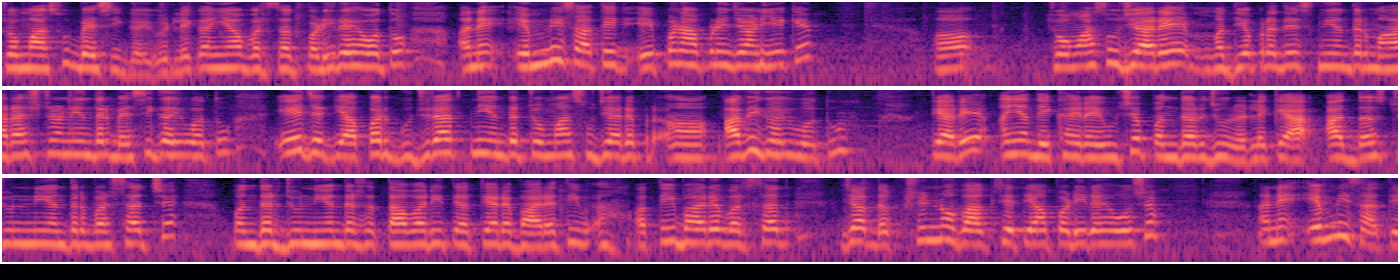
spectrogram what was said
ચોમાસું બેસી ગયું. એટલે કે અહીંયા વરસાદ પડી રહ્યો હતો. અને એમની સાથે એ પણ આપણે જાણીએ કે ચોમાસું જ્યારે મધ્યપ્રદેશની અંદર, મહારાષ્ટ્રની અંદર બેસી ગયું હતું, એ જગ્યા પર ગુજરાતની અંદર ચોમાસું જ્યારે આવી ગયું હતું ત્યારે અહીંયા દેખાઈ રહ્યું છે પંદર જૂન, એટલે કે આ દસ જૂનની અંદર વરસાદ છે. પંદર જૂનની અંદર સત્તાવાર રીતે અત્યારે ભારેથી અતિ ભારે વરસાદ જ્યાં દક્ષિણનો ભાગ છે ત્યાં પડી રહ્યો છે. અને એમની સાથે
